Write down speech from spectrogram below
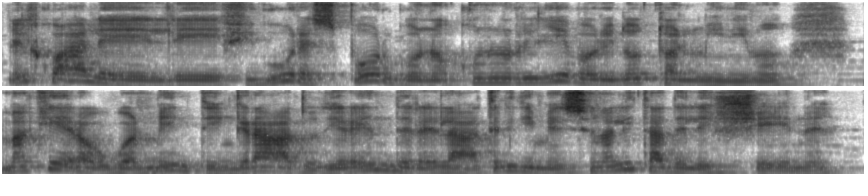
nel quale le figure sporgono con un rilievo ridotto al minimo, ma che era ugualmente in grado di rendere la tridimensionalità delle scene.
